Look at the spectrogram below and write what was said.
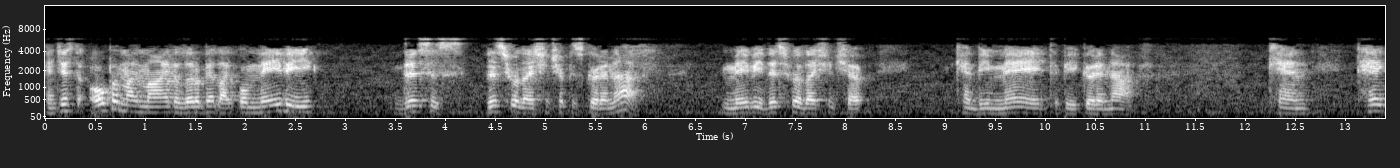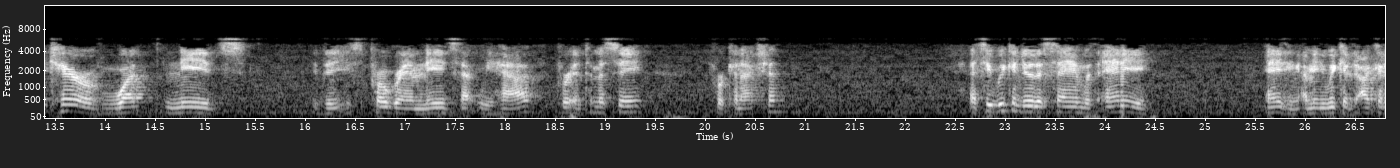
and just open my mind a little bit, like well maybe this is this relationship is good enough. Maybe this relationship can be made to be good enough. Can take care of what needs, the program needs that we have for intimacy, for connection. And see, we can do the same with any anything. I mean, we could I could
